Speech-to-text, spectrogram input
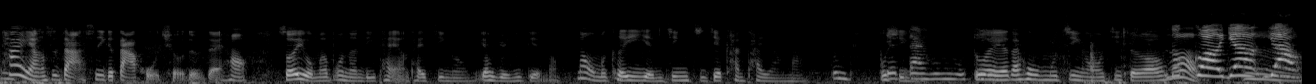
太阳是大，是一个大火球，对不对？哈，所以我们不能离太阳太近哦，要远一点哦。那我们可以眼睛直接看太阳吗？不能，不行戴护目镜。对，。要戴护目镜哦，记得哦。如果要、嗯要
